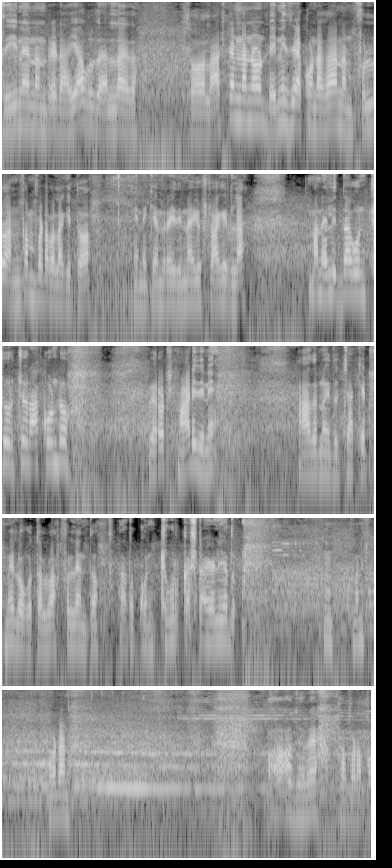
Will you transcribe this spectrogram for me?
Z nine hundred ಅಯಾಬುದು ಎಲ್ಲ ಇದೆ. ಸೊ ಲಾಸ್ಟ್ ಟೈಮ್ ನಾನು ಡೆನಿಸಿ ಹಾಕ್ಕೊಂಡಾಗ ನನಗೆ ಫುಲ್ಲು ಅನ್ಕಂಫರ್ಟಬಲ್ ಆಗಿತ್ತು. ಏನಕ್ಕೆ ಅಂದರೆ ಇದನ್ನು ಯೂಸ್ಟ್ ಆಗಿರಲಿಲ್ಲ. ಮನೇಲಿದ್ದಾಗ ಒಂದು ಚೂರು ಚೂರು ಹಾಕ್ಕೊಂಡು ವೇರೌಟ್ ಮಾಡಿದ್ದೀನಿ ಆದ್ರೂ ಇದು ಜಾಕೆಟ್ ಮೇಲೆ ಹೋಗುತ್ತಲ್ವ ಫುಲ್ ಎಂತು ಅದಕ್ಕೊಂಚೂರು ಕಷ್ಟ ಎಳೆಯೋದು ಹ್ಞೂ ಬನ್ನಿ ಓಡೋಣ ಆದರೆ ಕಬಡಪ್ಪ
